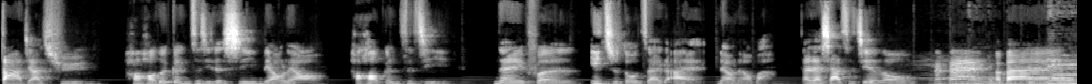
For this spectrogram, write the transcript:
大家去好好的跟自己的心聊聊，好好跟自己那一份一直都在的爱聊聊吧。大家下次见喽，拜拜，拜拜。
